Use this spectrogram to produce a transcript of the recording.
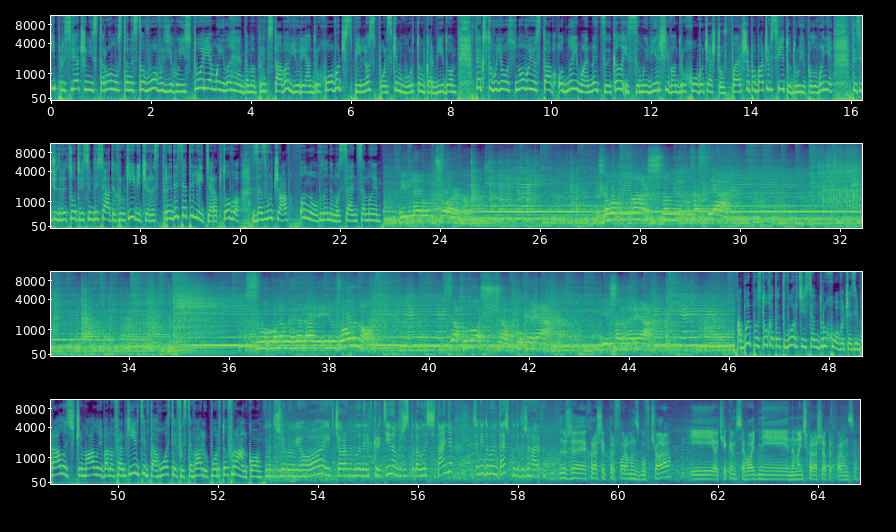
які присвячені старому Станиславову з його історіями і легендами, представив Юрій Андрухович спільно з польським гуртом Карбідо. Текстовою основою став одноіменний цикл із семи віршів Андруховича, що вперше побачив світ у другій половині 1980-х років і через три десятиліття раптово зазвучав оновленими сенсами. під небом чорно. Жалобний марш на видиху застряг. Виглядає ілюзорно. Вся площа в кукирях і в шандарях. Аби послухати творчість Андруховича, зібралось чимало івано-франківців та гостей фестивалю Порто-Франко. Ми дуже любимо його. І вчора ми були на відкритті. Нам дуже сподобалось читання. Сьогодні думаємо, теж буде дуже гарно. Дуже хороший перформанс був вчора, і очікуємо сьогодні не менш хорошого перформансу.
